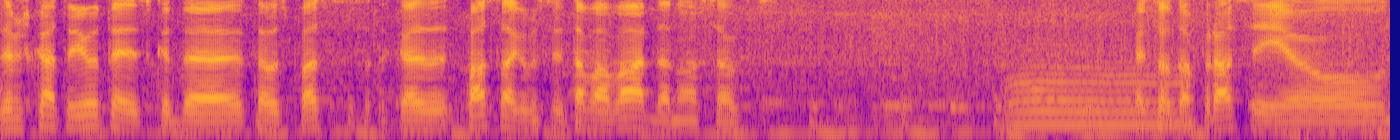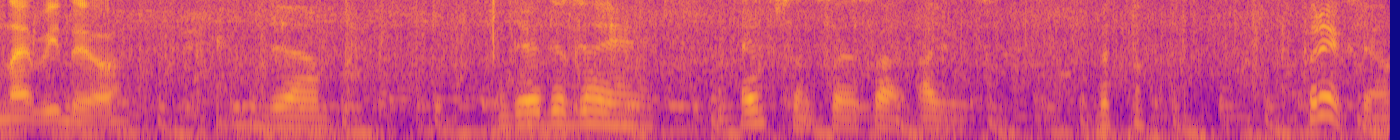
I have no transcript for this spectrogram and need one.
Zemš, kā tu jūties, kad uh, tavs pas, kad pasākums ir tavā vārdā nosaukts? Es tev to prasīju, ne video. Jā, tie ir diezgan interesants sā- sajūtas. Bet prieks, jā.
